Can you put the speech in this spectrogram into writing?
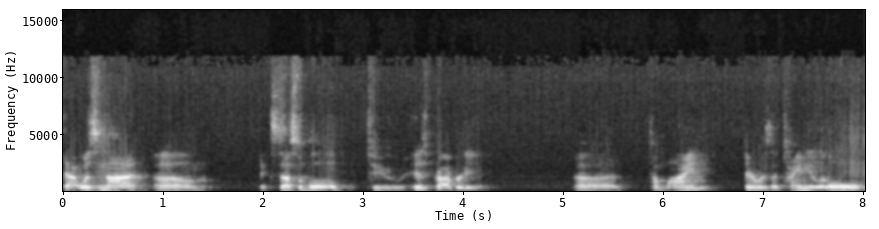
that was not um, accessible to his property. Uh, to mine, there was a tiny little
